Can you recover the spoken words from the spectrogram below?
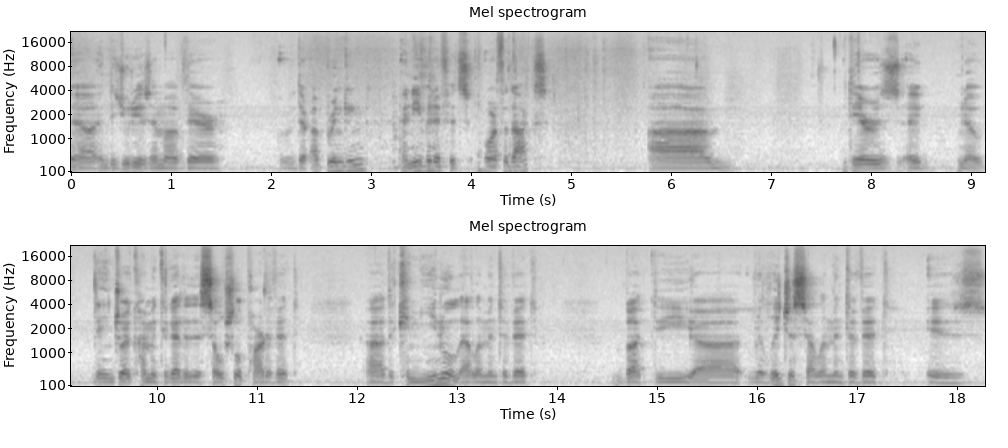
uh, in the Judaism of their of their upbringing, and even if it's Orthodox, um, there's a you know they enjoy coming together, the social part of it, uh, the communal element of it, but the uh, religious element of it is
